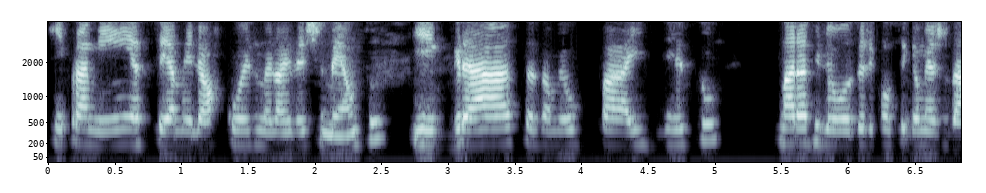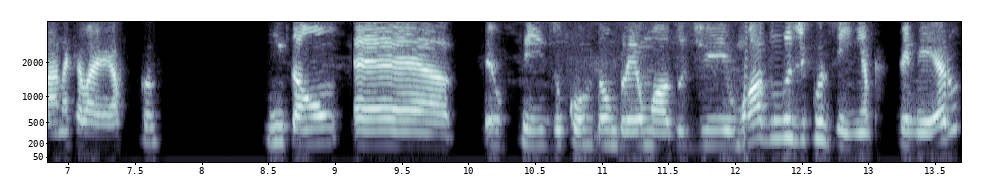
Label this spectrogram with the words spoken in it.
que para mim ia ser a melhor coisa, o melhor investimento. E graças ao meu paizito maravilhoso, ele conseguiu me ajudar naquela época. Então, é, eu fiz o cordon bleu, o módulo de, o módulo de cozinha primeiro.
